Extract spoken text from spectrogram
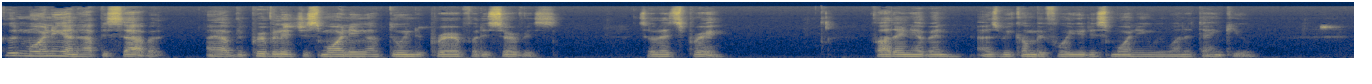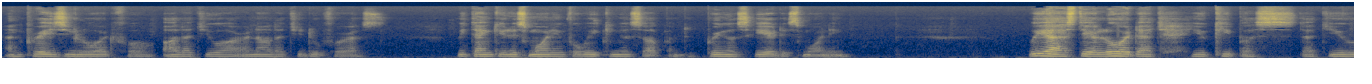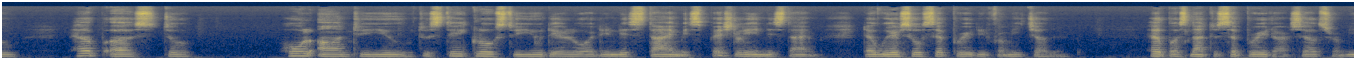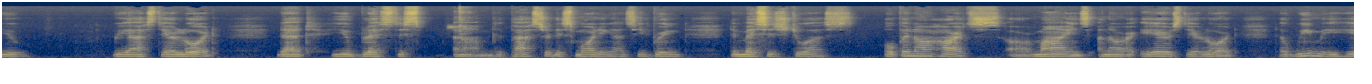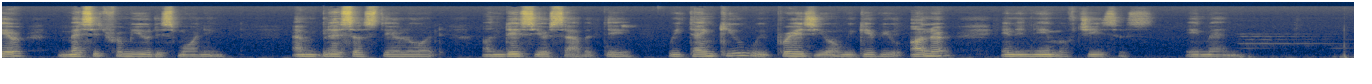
Good morning and happy Sabbath. I have the privilege this morning of doing the prayer for the service. So let's pray. Father in heaven, as we come before you this morning, we want to thank you and praise you, Lord, for all that you are and all that you do for us. We thank you this morning for waking us up and to bring us here this morning. We ask, dear Lord, that you keep us, that you help us to hold on to you, to stay close to you, dear Lord, in this time, especially in this time that we are so separated from each other. Help us not to separate ourselves from you. We ask, dear Lord, that you bless this um, the pastor this morning as he bring the message to us. Open our hearts, our minds, and our ears, dear Lord, that we may hear message from you this morning. And bless us, dear Lord, on this your Sabbath day. We thank you, we praise you, and we give you honor in the name of Jesus. Amen.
